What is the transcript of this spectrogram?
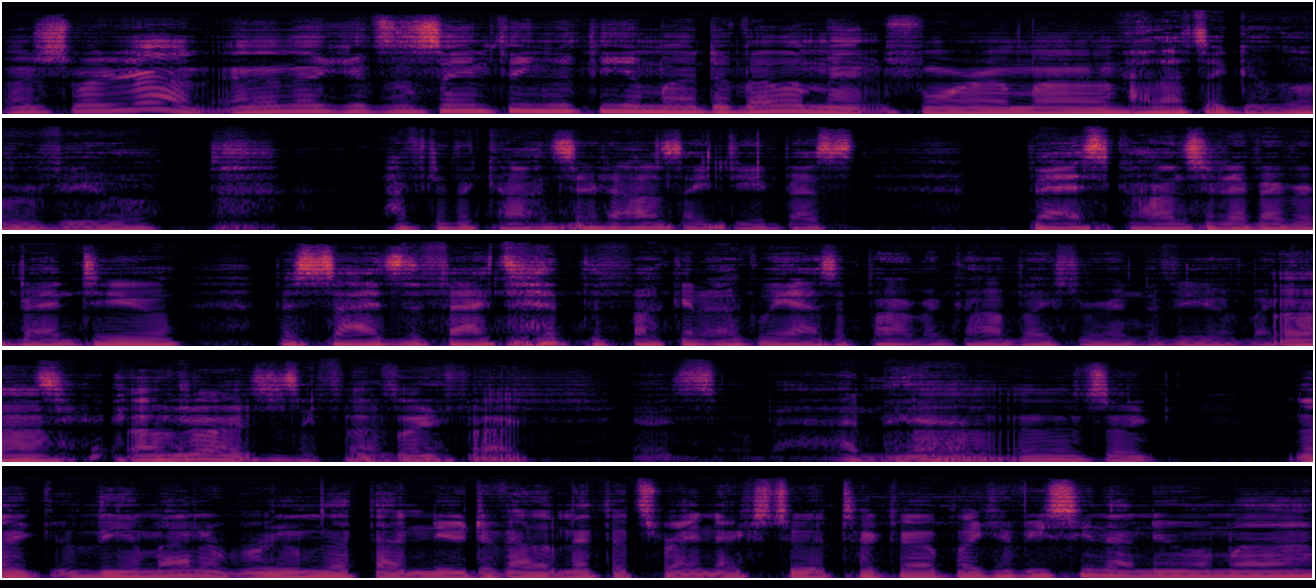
I swear to God. And then like, it's the same thing with the um, uh, development for um. Uh, I left a Google review after the concert. I was like, dude, best best concert I've ever been to. Besides the fact that the fucking ugly ass apartment complex ruined the view of my uh, concert. of course. It's like, fuck, it's like fuck. it was so bad, Yeah, man. and it's like, like the amount of room that that new development that's right next to it took up. Like, have you seen that new um? Uh,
